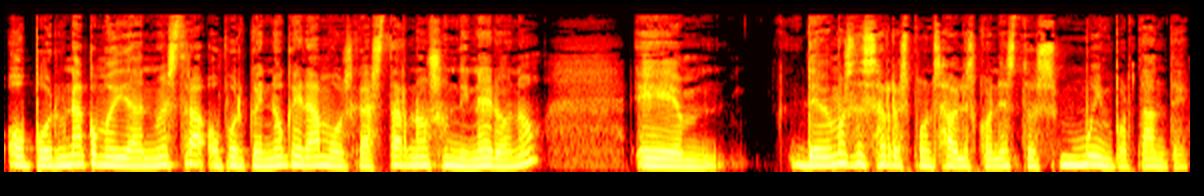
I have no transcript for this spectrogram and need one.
O por una comodidad nuestra o porque no queramos gastarnos un dinero, ¿no? Em, debemos de ser responsables con esto, es muy importante.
